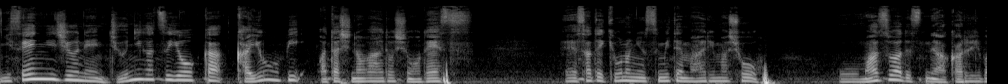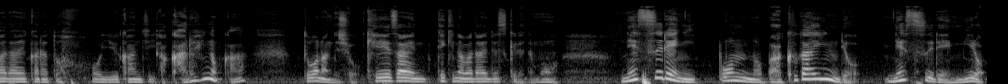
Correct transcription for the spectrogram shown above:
2020年12月8日火曜日、私のワイドショーです。えーさて今日のニュース見てまいりましょう。まずはですね、明るい話題からという感じ。明るいのか？どうなんでしょう？経済的な話題ですけれども、ネスレ日本の爆買い飲料、ネスレミロ。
